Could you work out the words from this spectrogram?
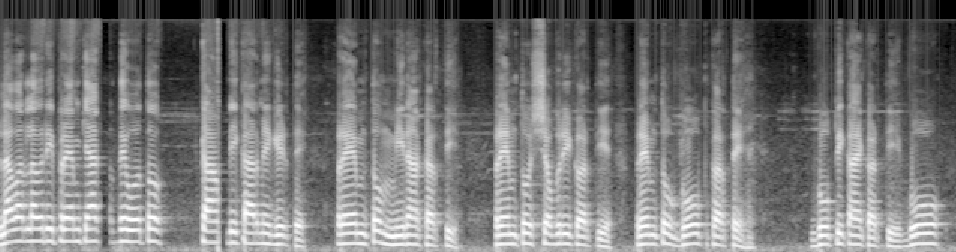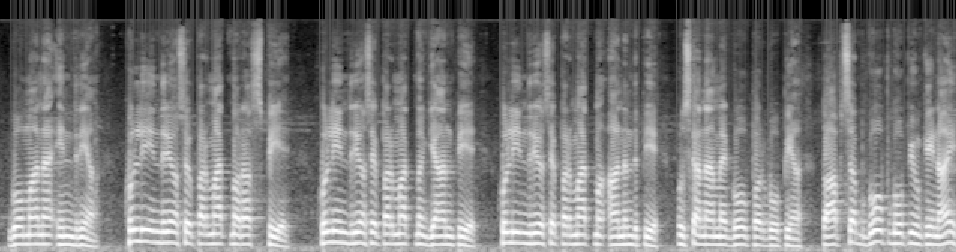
लवर लवरी प्रेम क्या करते? वो तो काम विकार में गिरते। प्रेम तो मीरा करती है। प्रेम तो शबरी करती है। प्रेम तो गोप करते हैं। गोपिकाएँ करती है। गो गो माना इंद्रियाँ। खुली इंद्रियों से परमात्मा रस पिए। खुली इंद्रियों से परमात्मा ज्ञान पिए। खुली इंद्रियों से परमात्मा आनंद पिए। उसका नाम है गोप और गोपियाँ। तो आप सब गोप गोपियों की नाई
